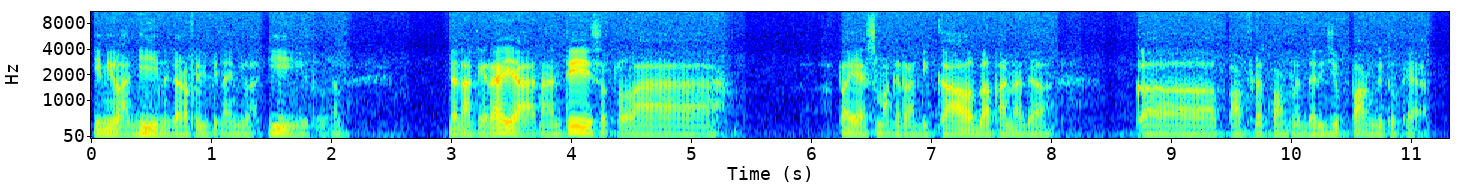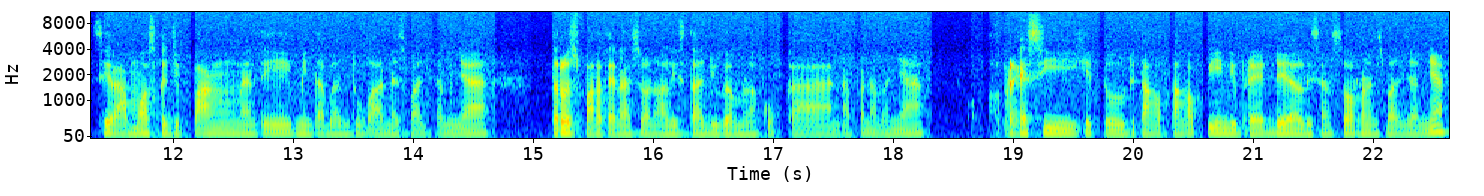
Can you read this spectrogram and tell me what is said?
ini lagi negara Filipina ini lagi gitu kan. Dan akhirnya ya nanti setelah apa ya semakin radikal bahkan ada uh, pamflet-pamflet dari Jepang gitu kayak si Ramos ke Jepang nanti minta bantuan dan semacamnya. Terus partai nasionalista juga melakukan apa namanya operasi gitu ditangkap-tangkepin dibredel disensor dan semacamnya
